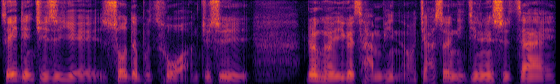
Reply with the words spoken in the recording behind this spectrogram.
这一点其实也说的不错啊，就是任何一个产品哦，假设你今天是在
